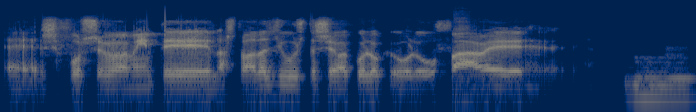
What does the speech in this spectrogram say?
eh, se fosse veramente la strada giusta, se era quello che volevo fare. Mm.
